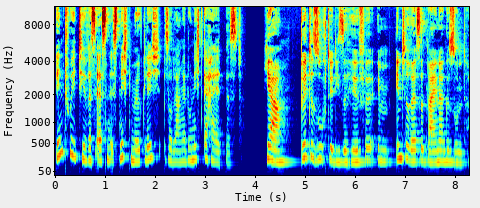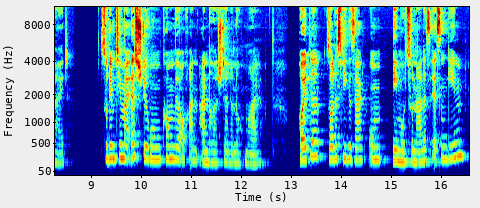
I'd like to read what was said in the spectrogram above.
Intuitives Essen ist nicht möglich, solange du nicht geheilt bist. Ja, bitte such dir diese Hilfe im Interesse deiner Gesundheit. Zu dem Thema Essstörungen kommen wir auch an anderer Stelle nochmal. Heute soll es wie gesagt um emotionales Essen gehen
